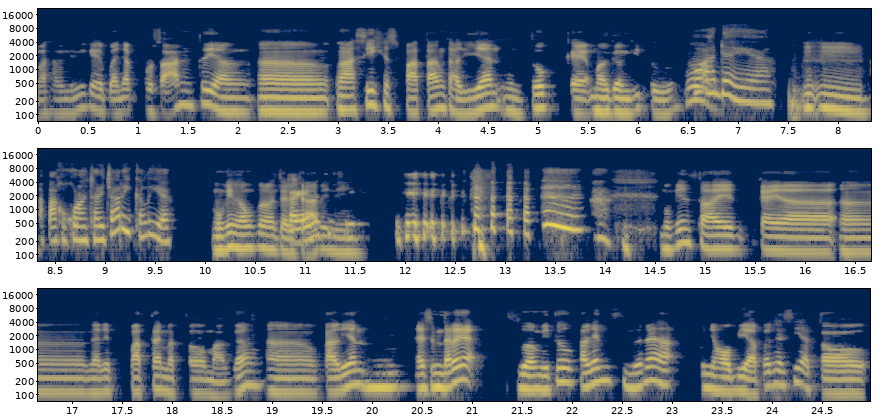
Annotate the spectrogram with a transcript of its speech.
masa ini kayak banyak perusahaan tuh yang eh, ngasih kesempatan kalian untuk kayak magang gitu. Oh Hmm. ada ya. Mm-mm. Apa aku kurang cari-cari kali ya? Mungkin kamu kurang Kayaknya cari-cari sih nih. Mungkin selain kayak eh, dari part time atau magang, eh, kalian eh sebenarnya sebelum itu kalian sebenarnya punya hobi apa nggak sih atau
